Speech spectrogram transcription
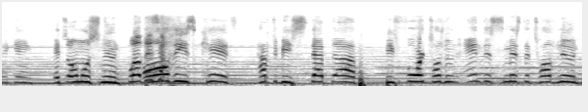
ticking. It's almost noon. Well, all these kids have to be stepped up before 12 noon and dismissed at 12 noon.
